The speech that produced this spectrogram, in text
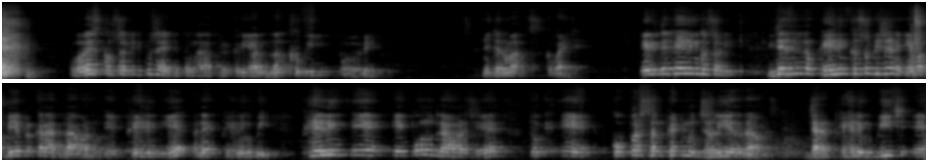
ટોલેન્સ કસોટી પૂછાય તો તમારે પ્રક્રિયા લખવી પડે. નહીતર માર્ક્સ કપાય જાય. એ રીતે ફેલિંગ કસોટી. વિદ્યાર્થી મિત્રો ફેલિંગ કસોટી છે ને, એમાં બે પ્રકારના દ્રાવણો. એક ફેલિંગ એ અને એક ફેલિંગ બી ફેલિંગ એ એ કોનું દ્રાવણ છે? તો કે એ કોપર સલ્ફેટનું જલીય દ્રાવણ છે. જ્યારે ફેલિંગ બી છે, એ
